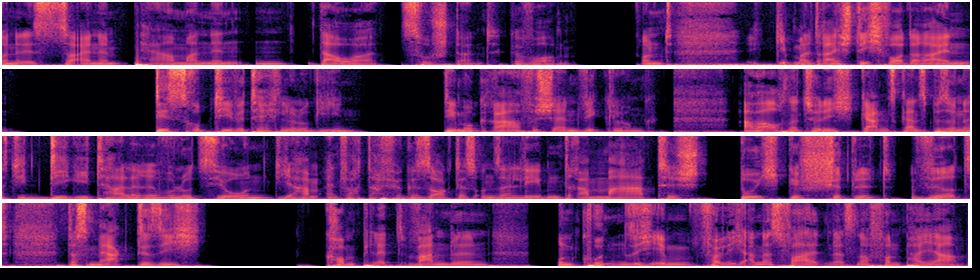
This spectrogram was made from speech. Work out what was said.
sondern ist zu einem permanenten Dauerzustand geworden. Und ich gebe mal drei Stichworte rein. Disruptive Technologien, demografische Entwicklung, aber auch natürlich ganz, ganz besonders die digitale Revolution. Die haben einfach dafür gesorgt, dass unser Leben dramatisch durchgeschüttelt wird, dass Märkte sich komplett wandeln und Kunden sich eben völlig anders verhalten als noch vor ein paar Jahren.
